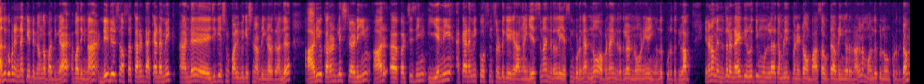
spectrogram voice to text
அதுக்கப்புறம் என்ன கேட்டிருக்காங்க பாத்தீங்க? பாத்தீங்கன்னா details of the current academic and education qualification அப்படிங்கிற இடத்துல வந்து are you currently studying or pursuing any academic கோர்ஸ்னு சொல்லிட்டு கேட்கறாங்க எஸ்னா இந்த இடத்துல எஸ்ன்னு கொடுங்க. நோ அப்படின்னா இந்த இடத்துல நோனே நீங்க வந்து கொடுத்துக்கலாம். ஏன்னா நம்ம இந்த இடத்துல ரெண்டாயிரத்தி இருபத்தி மூணுல கம்ப்ளீட் பண்ணிட்டோம் பாஸ் அவுட் அப்படிங்கிறதுனால நம்ம வந்து நோன் கொடுத்துட்டோம்.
